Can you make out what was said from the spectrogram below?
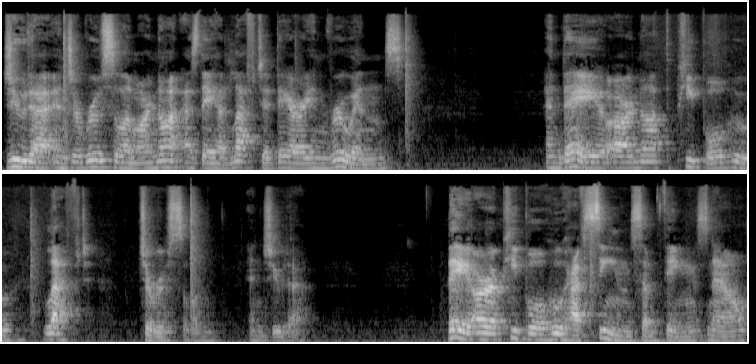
Judah and Jerusalem are not as they had left it, they are in ruins. And they are not the people who left Jerusalem and Judah. They are a people who have seen some things now.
